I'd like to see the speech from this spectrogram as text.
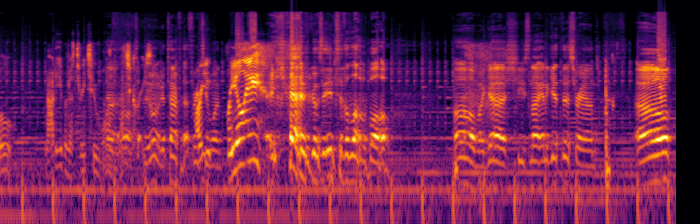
Oh, not even a three, two, one. Uh, That's crazy. We don't got time for that 3, Are 2, you 1. really? Yeah, it goes into the lava ball. Oh my gosh, he's not gonna get this round. Oh,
